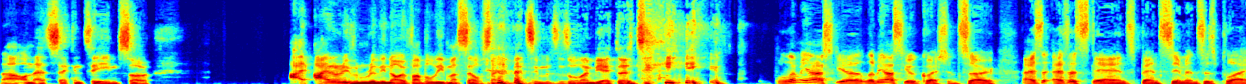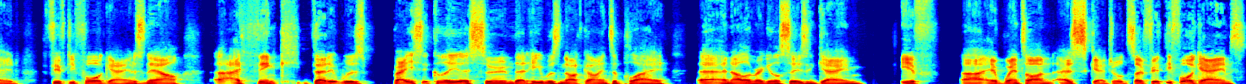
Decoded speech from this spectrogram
uh, on that second team. So I, I don't even really know if I believe myself saying Ben Simmons is All NBA third team. Well, let me ask you. Let me ask you a question. So, as as it stands, Ben Simmons has played 54 games. Now, I think that it was basically assumed that he was not going to play another regular season game if uh, it went on as scheduled. So 54 games.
